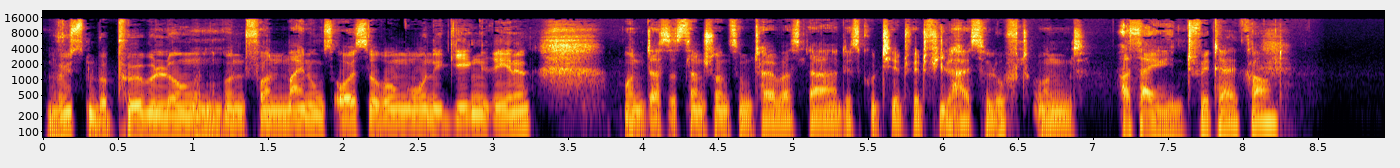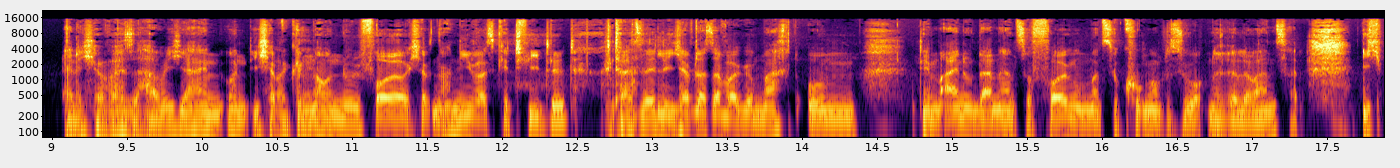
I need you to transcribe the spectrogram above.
Wüstenbepöbelung mhm. und von Meinungsäußerungen ohne Gegenrede. Und das ist dann schon zum Teil, was da diskutiert wird, viel heiße Luft. Und Hast du eigentlich einen Twitter-Account? Ehrlicherweise habe ich einen und ich habe okay. genau null Follower. Ich habe noch nie was getweetet. Tatsächlich. Ich habe das aber gemacht, um dem einen oder anderen zu folgen, um mal zu gucken, ob das überhaupt eine Relevanz hat. Ich,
